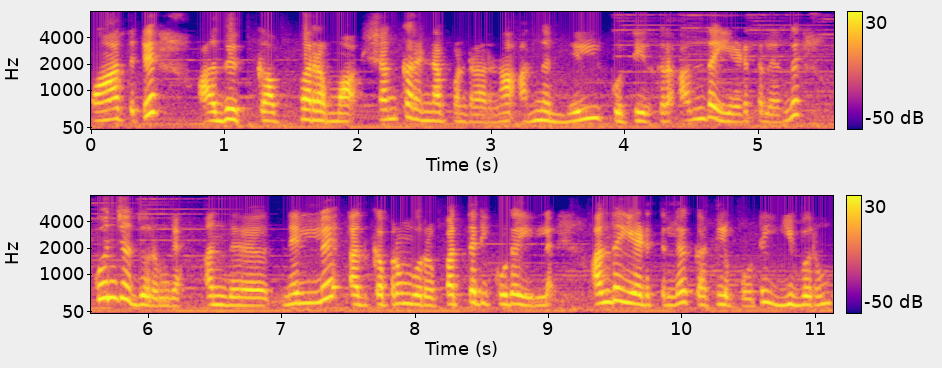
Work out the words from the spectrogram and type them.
பார்த்துட்டு அதுக்கப்புறமா சங்கர் என்ன பண்ணுறாருன்னா அந்த நெல் கொட்டி இருக்கிற அந்த இடத்துல இருந்து கொஞ்சம் தூரம்ங்க. அந்த நெல் அதுக்கப்புறம் ஒரு பத்தடி கூட இல்லை. அந்த இடத்துல கட்டில் போட்டு இவரும்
